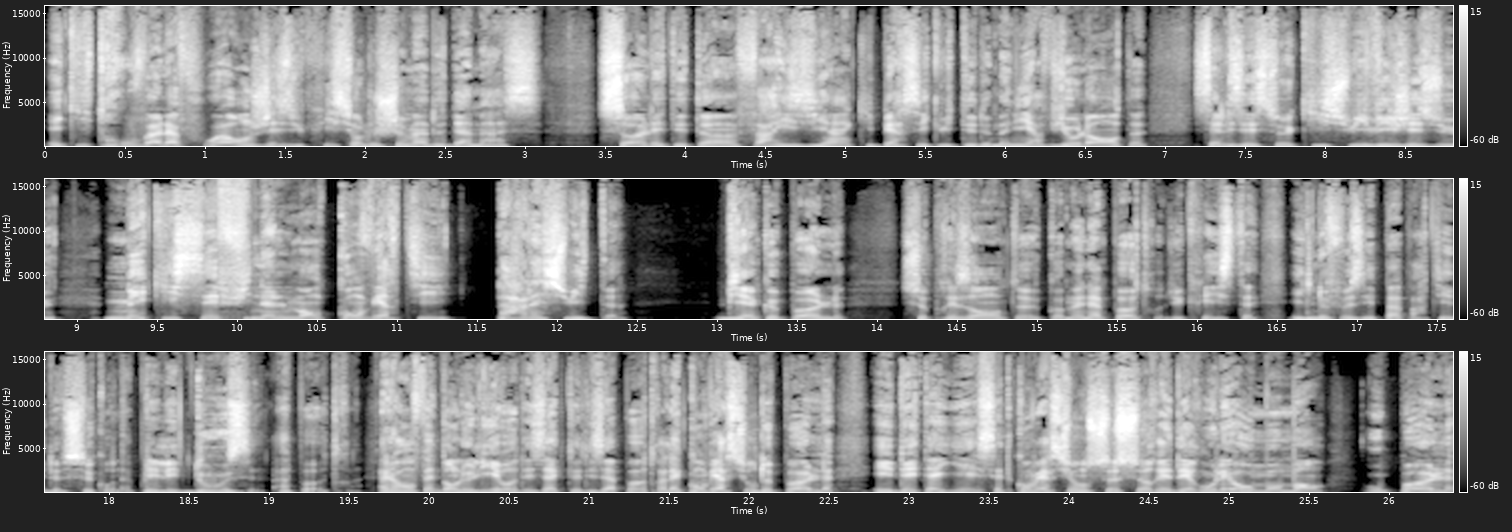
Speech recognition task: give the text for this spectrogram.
et qui trouva la foi en Jésus-Christ sur le chemin de Damas. Saul était un pharisien qui persécutait de manière violente celles et ceux qui suivaient Jésus, mais qui s'est finalement converti par la suite. Bien que Paul se présente comme un apôtre du Christ, il ne faisait pas partie de ceux qu'on appelait les douze apôtres. Alors en fait, dans le livre des actes des apôtres, la conversion de Paul est détaillée. Cette conversion se serait déroulée au moment où Paul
